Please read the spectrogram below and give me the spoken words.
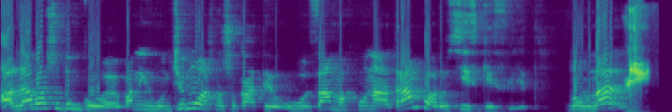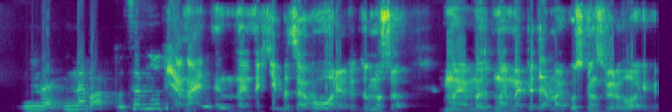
А на вашу думку, е, пане Ігун, чи можна шукати у замаху на Трампа російський слід? Ну, вона Ні, не, не варто. Це внутрішній. я навіть не, не, хотів би це обговорювати, тому що ми, ми, ми, ми підемо якусь конспірологію.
